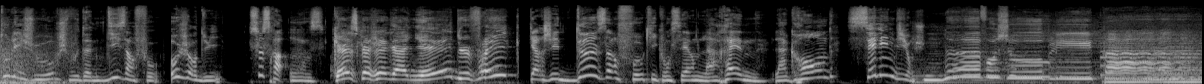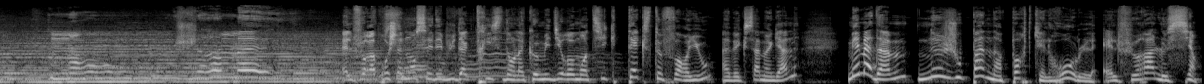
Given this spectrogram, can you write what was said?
Tous les jours, je vous donne 10 infos. Aujourd'hui, ce sera 11. Qu'est-ce que j'ai gagné Du fric? Car j'ai deux infos qui concernent la reine, la grande Céline Dion. Je ne vous oublie pas. Non, jamais. Elle fera prochainement ses débuts d'actrice dans la comédie romantique Text for You avec Sam Egan. Mais madame ne joue pas n'importe quel rôle, elle fera le sien.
